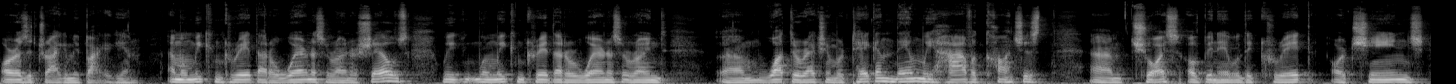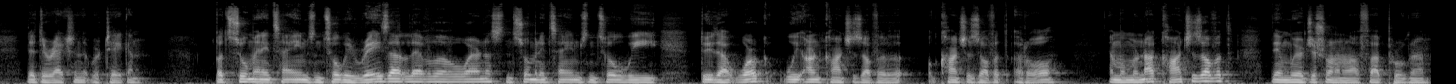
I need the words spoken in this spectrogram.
or is it dragging me back again? And when we can create that awareness around ourselves, we when we can create that awareness around um, what direction we're taking, then we have a conscious um, choice of being able to create or change the direction that we're taking. But so many times until we raise that level of awareness, and so many times until we do that work, we aren't conscious of it, conscious of it at all. And when we're not conscious of it, then we're just running off that program.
